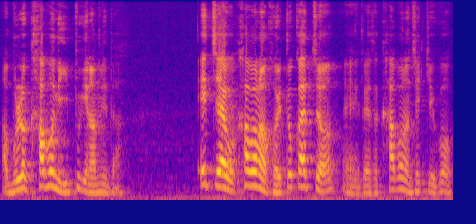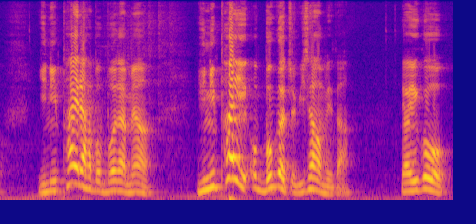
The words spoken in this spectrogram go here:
아 물론 카본이 이쁘긴 합니다. 엣지하고 카본하고 거의 똑같죠? 예, 그래서 카본은 제끼고 유니파이를 한번 보자면 유니파이 어, 뭔가 좀 이상합니다 야 이거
